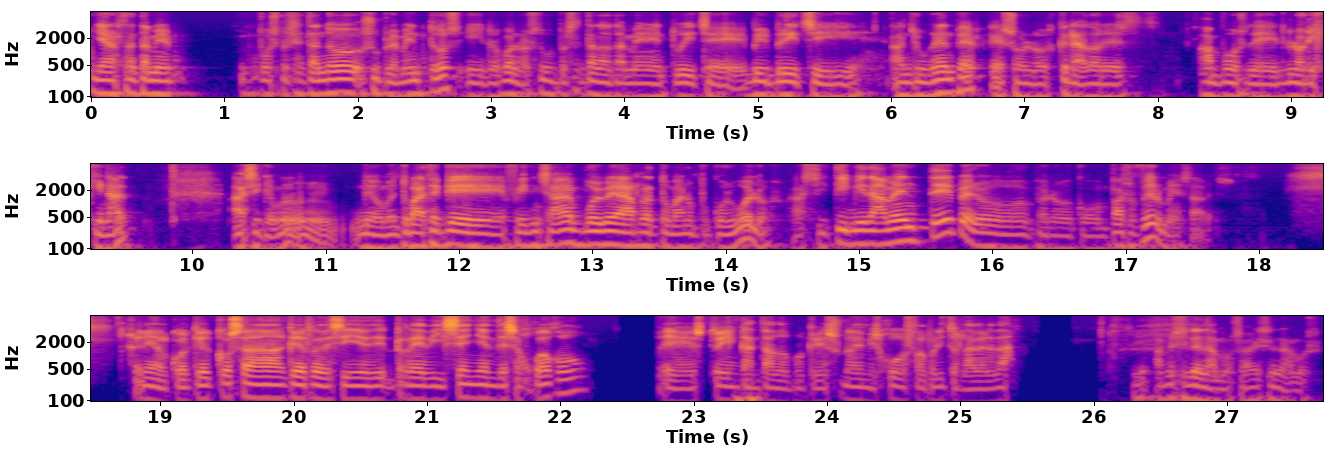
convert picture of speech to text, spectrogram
y ahora están también pues presentando suplementos y los bueno, estuvo presentando también en Twitch eh, Bill Bridge y Andrew Greenberg, que son los creadores ambos del original. Así que bueno, de momento parece que Fading Sun vuelve a retomar un poco el vuelo, así tímidamente, pero, pero con paso firme, ¿sabes? Genial. Cualquier cosa que redise- rediseñen de ese juego, eh, estoy encantado porque es uno de mis juegos favoritos, la verdad. Sí, a ver si le damos, a ver si le damos.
